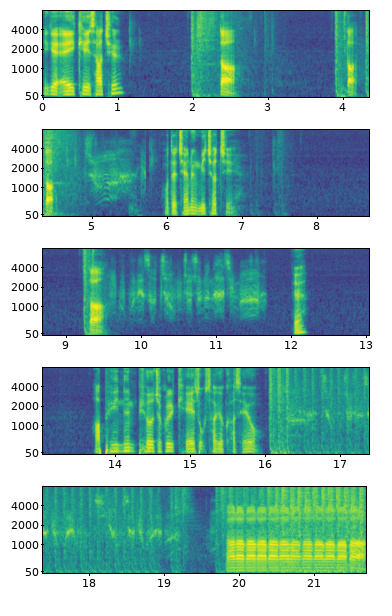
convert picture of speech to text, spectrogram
이게 AK47? 따. 따, 따. 어때? 재능 미쳤지? 따. 예? 앞에 있는 표적을 계속 사격하세요. 라라라라라라라라라라.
